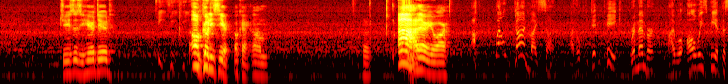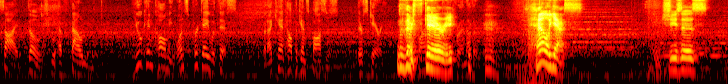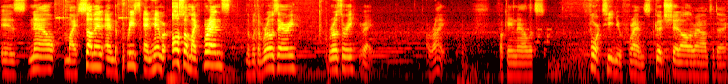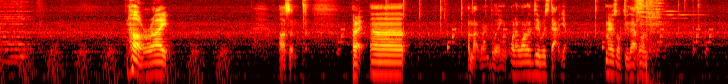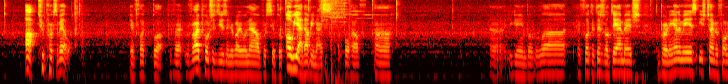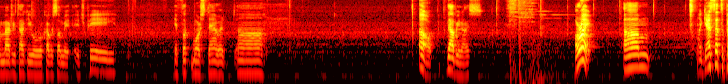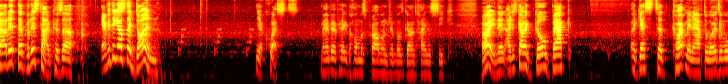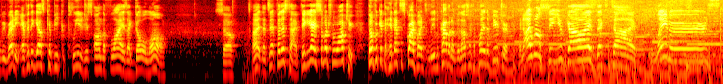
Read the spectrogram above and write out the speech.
Jesus, you here, dude? Oh, good, he's here. Okay, um... Ah, there you are. Well done, my son. I hope you didn't peek. Remember, I will always be at the side of those who have found me. You can call me once per day with this, but I can't help against bosses. They're scary. They're scary. Hell yes! Jesus is now my summon, and the priest and him are also my friends Live with the rosary. Rosary, right. Alright. Fucking now let's... 14 new friends. Good shit all around today. Alright. Awesome. Alright, uh... I'm not wearing bling. What I wanted to do was that, yep. May as well do that one. Ah, two perks available. Inflict blood. Revive potions used in your body will now receive the... Oh yeah, that'd be nice. Full health. Uh, Uh, you gain blah blah blah. Inflict additional damage to burning enemies. Each time you perform a magic attack, you will recover some HP. Inflict more damage. Uh... Oh, that'd be nice. Alright. Um, I guess that's about it then for this time, because uh, everything else I've done... Yeah, quests. Man Bear Pig, the homeless problem, Jimbo's guns, hide and seek. Alright, then I just gotta go back, I guess, to Cartman afterwards, and we'll be ready. Everything else can be completed just on the fly as I go along. So, alright, that's it for this time. Thank you guys so much for watching. Don't forget to hit that subscribe button to leave a comment on videos to play in the future. And I will see you guys next time. Laters!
